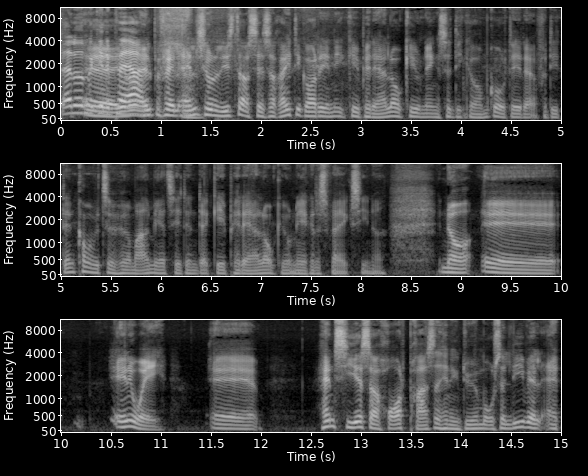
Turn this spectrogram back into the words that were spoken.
der er noget med Øh, GDPR. Jeg vil anbefale alle journalister at sætte sig rigtig godt ind i GPDR-lovgivningen, så de kan omgå det der, fordi den kommer vi til at høre meget mere til, den der GPDR-lovgivning. Jeg kan desværre ikke sige noget. Når, øh, anyway, øh, han siger så hårdt presset, Henning Dyremose, alligevel, at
